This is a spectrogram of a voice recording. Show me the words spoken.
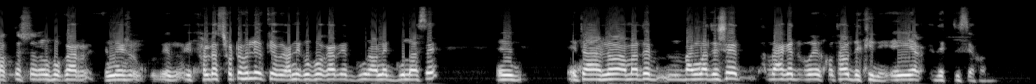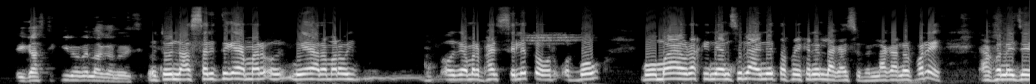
রক্তের উপকার। এই ফলটা ছোট হলেও কি অনেক উপকার গুণ অনেক গুণ আছে। এটা হলো আমাদের বাংলাদেশে আমরা আগে কোথাও দেখিনি এই দেখতেছি এখন। এই গাছটি কীভাবে লাগানো হয়েছে ওই তো নার্সারি থেকে আমার ওই মেয়ে আর আমার ওই ওই আমার ভাই ছেলে তো, ওর ওর বউ। বৌমা ওরা কিনে আনছিল, আইনে তারপর এখানে লাগাইছিল। লাগানোর পরে এখন এই যে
